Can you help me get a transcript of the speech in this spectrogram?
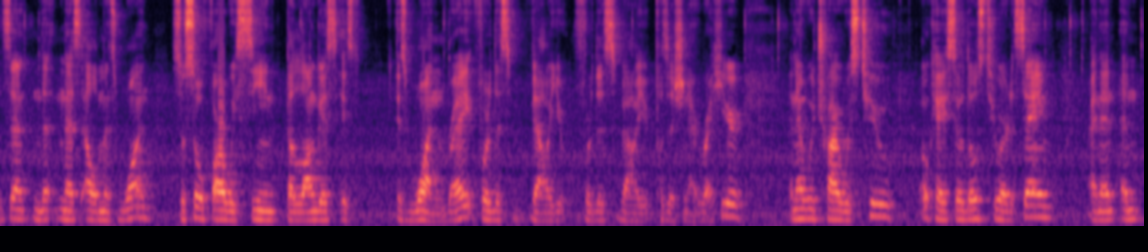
the next element is 1, so so far we've seen the longest is is 1, right, for this value, for this value position right here. And then we try with 2. Okay, so those two are the same. And then and,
